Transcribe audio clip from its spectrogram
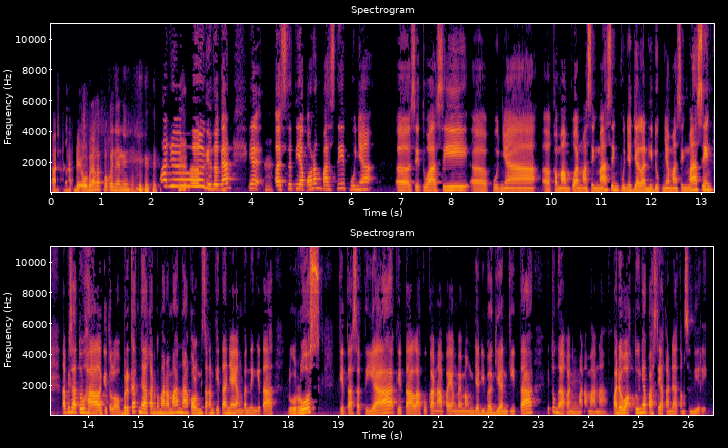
anak DO banget pokoknya nih. Aduh gitu kan. Ya uh, setiap orang pasti punya uh, situasi, uh, punya uh, kemampuan masing-masing, punya jalan hidupnya masing-masing. Tapi satu hal gitu loh, berkat nggak akan ke mana-mana. Kalau misalkan kitanya yang penting kita lurus, kita setia, kita lakukan apa yang memang menjadi bagian kita, itu nggak akan hmm. ke mana-mana. Pada waktunya pasti akan datang sendiri.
